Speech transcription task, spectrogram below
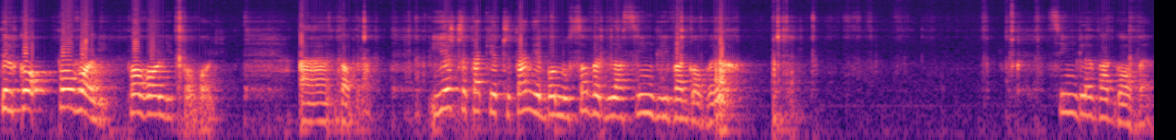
Tylko powoli, powoli, powoli. E, dobra. I jeszcze takie czytanie bonusowe dla singli wagowych. Single wagowe.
